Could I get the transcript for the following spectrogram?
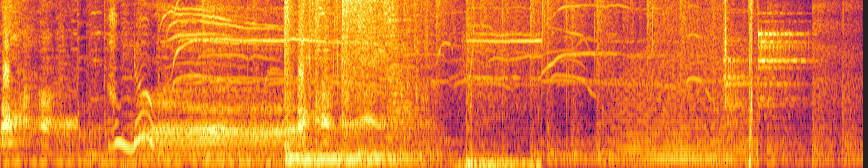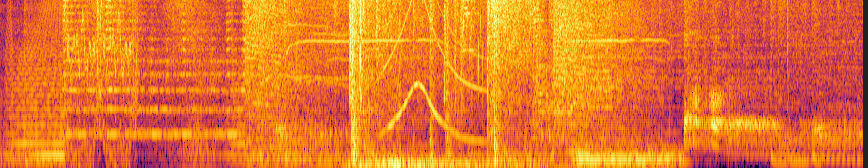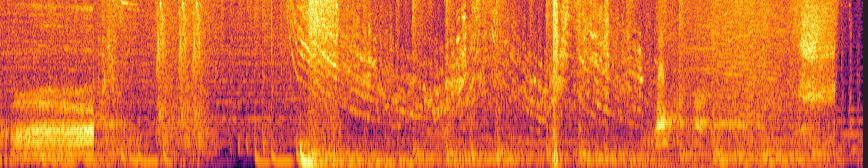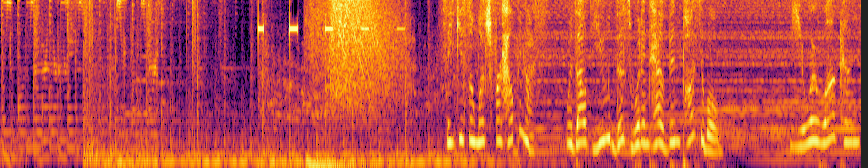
Oh no! Thank you so much for helping us. Without you, this wouldn't have been possible. You are welcome.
